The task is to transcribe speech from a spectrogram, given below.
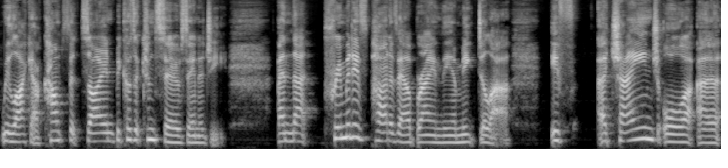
we like our comfort zone because it conserves energy. And that primitive part of our brain, the amygdala, if a change or a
